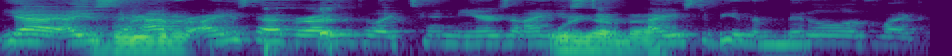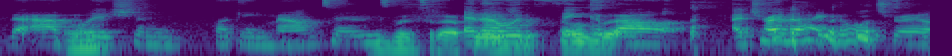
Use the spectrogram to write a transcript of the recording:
Yeah, I used to have? I used to have Verizon for like ten years, and I used to? I used to be in the middle of like the Appalachian fucking mountains, you went to that, and I would think that? about I tried to hike the whole trail,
